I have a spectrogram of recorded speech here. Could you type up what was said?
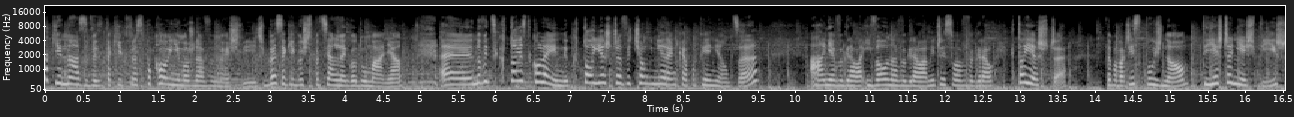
takie nazwy, takie, które spokojnie można wymyślić, bez jakiegoś specjalnego dumania? E, no więc kto jest kolejny? Kto jeszcze wyciągnie rękę po pieniądze? Ania wygrała, Iwona wygrała, Mieczysław wygrał. Kto jeszcze? To popatrz, jest późno, ty jeszcze nie śpisz,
